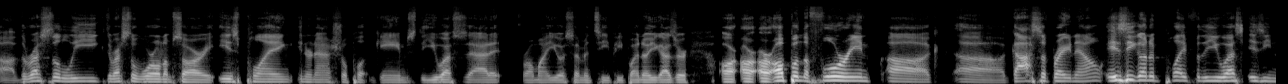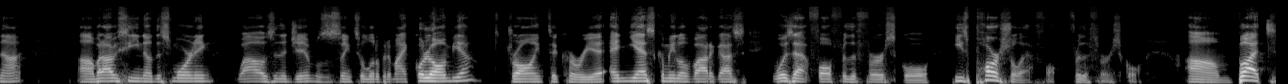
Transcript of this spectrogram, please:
Uh, the rest of the league, the rest of the world, I'm sorry, is playing international pl- games. The U.S. is at it for all my USMNT people. I know you guys are are are, are up on the Folarin uh, uh, gossip right now. Is he going to play for the U.S.? Is he not? Uh, but obviously, you know, this morning while I was in the gym, I was listening to a little bit of my Colombia drawing to Korea. And yes, Camilo Vargas was at fault for the first goal. He's partial at fault for the first goal. Um, but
